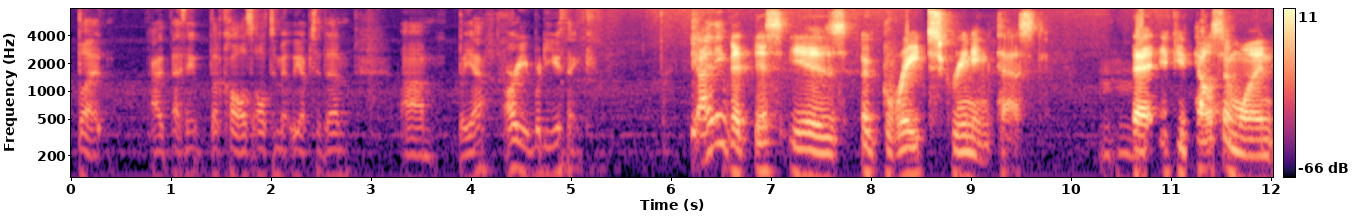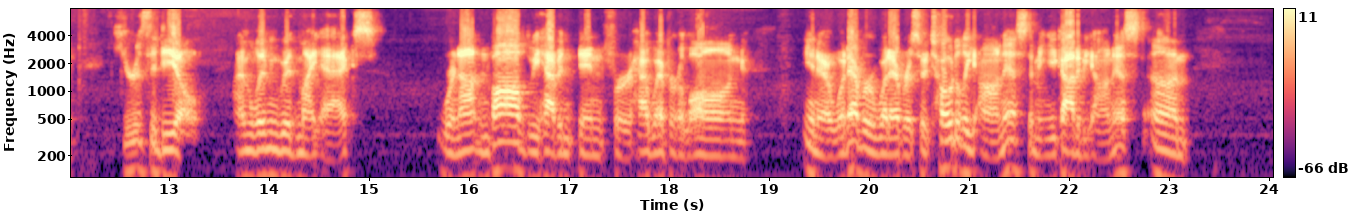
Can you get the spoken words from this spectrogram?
but I, I think the call is ultimately up to them. Um, but yeah, Ari, what do you think? I think that this is a great screening test. Mm-hmm. That if you tell someone, here's the deal, I'm living with my ex, we're not involved, we haven't been for however long, you know, whatever, whatever. So totally honest. I mean, you got to be honest. Um,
